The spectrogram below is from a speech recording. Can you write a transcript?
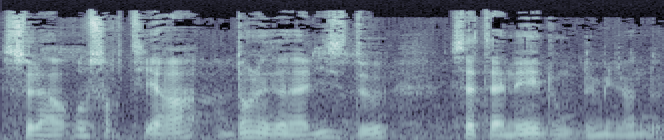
cela ressortira dans les analyses de cette année, donc 2022.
